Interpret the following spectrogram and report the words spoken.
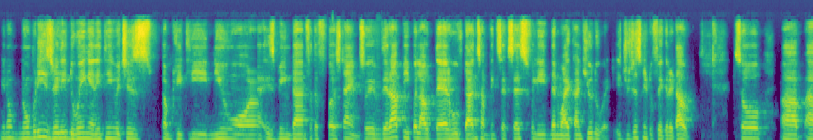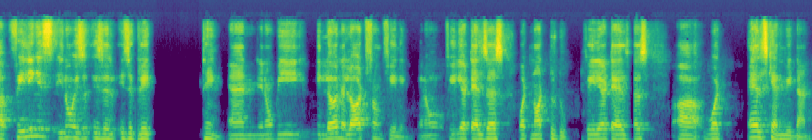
you know nobody's really doing anything which is completely new or is being done for the first time. So if there are people out there who've done something successfully then why can't you do it? You just need to figure it out. So uh, uh, failing is you know is, is a is a great thing. And you know we we learn a lot from failing. You know failure tells us what not to do. Failure tells us uh, what else can be done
